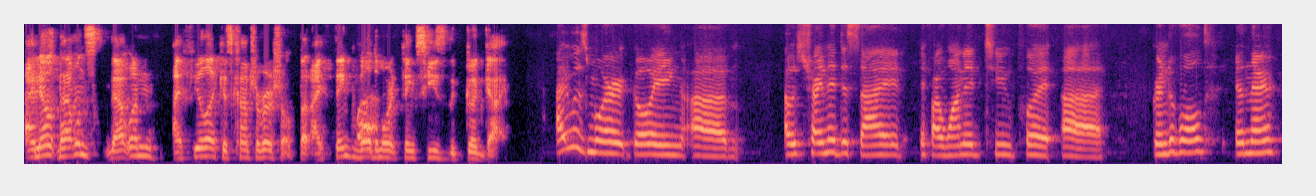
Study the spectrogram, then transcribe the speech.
I know that one's that one. I feel like is controversial, but I think well, Voldemort thinks he's the good guy. I was more going. Um, I was trying to decide if I wanted to put uh, Grindelwald in there,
